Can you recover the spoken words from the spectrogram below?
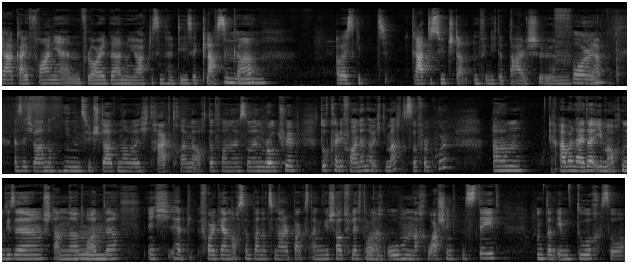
ja, Kalifornien, Florida, New York, das sind halt diese Klassiker. Mhm. Aber es gibt gerade die Südstaaten, finde ich total schön. Voll. Ja. Also ich war noch nie in den Südstaaten, aber ich trage Träume auch davon. Also ein Roadtrip durch Kalifornien habe ich gemacht, das war voll cool. Ähm, aber leider eben auch nur diese Standardorte. Ich hätte voll gern auch so ein paar Nationalparks angeschaut, vielleicht eben Voll. nach oben, nach Washington State und dann eben durch so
